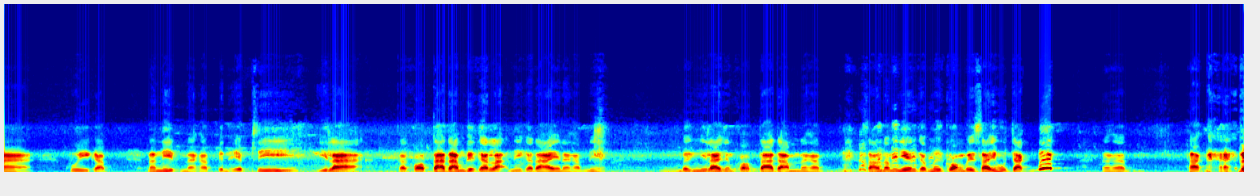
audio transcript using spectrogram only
มาคุยกับนันนิดนะครับเป็นเอฟซีอีลากับขอบตาดำคือกันละนี่ก็ได้นะครับนี่เบิ่งอีลาจนขอบตาดำนะครับ สาวน้ำเยี่ยนกับมือกล้องไปใส่หูจักบึ๊ดนะครับทักหาต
